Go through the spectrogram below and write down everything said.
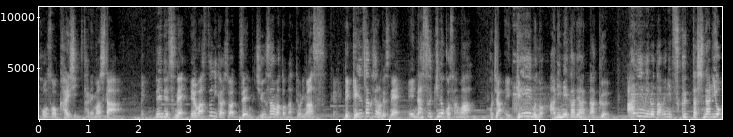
放送開始されました。でですね、えー話数に関しては全13話となっております。で、原作者のですね、え、那須きのこさんは、こちら、えゲームのアニメ化ではなく、アニメのために作ったシナリオ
